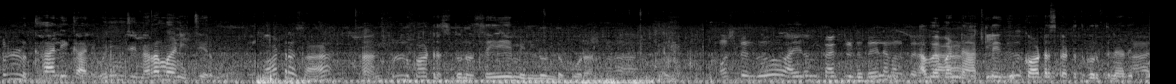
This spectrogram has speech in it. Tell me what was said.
ಫುಲ್ ಖಾಲಿ ಖಾಲಿ ಒಂಜಿ ನರಮಾಣಿ ಇಜ್ಜೇರು ಕ್ವಾರ್ಟರ್ಸಾ ಹಾಂ. ಫುಲ್ ಕ್ವಾರ್ಟರ್ಸ್ ತುಲ ಸೇಮ್ ಇಲ್ಲುಂಡು ಪೂರ ಮೋಸ್ಟೊಂದು ಐರನ್ ಫ್ಯಾಕ್ಟ್ರಿ ಬೇಲೆ ಮಾಡ್ತಾರೆ. ಅವೇ ಬಣ್ಣ ಅಕ್ಲಿಗ್ ಕ್ವಾರ್ಟರ್ಸ್ ಕಟ್ಟದ್ ಕೊಡ್ತೀನಿ ಅದಕ್ಕೆ.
